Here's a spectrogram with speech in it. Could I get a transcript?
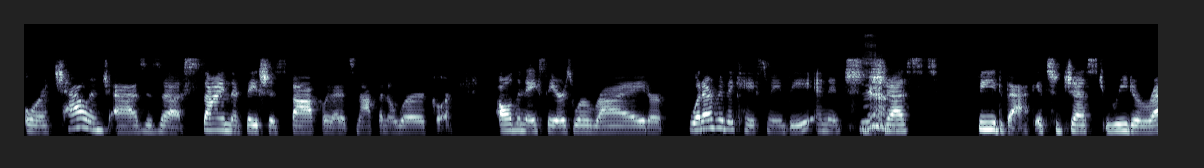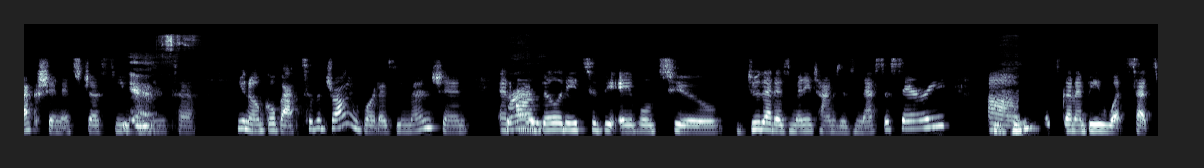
or a challenge as is a sign that they should stop or that it's not going to work or all the naysayers were right or whatever the case may be and it's Yeah. just feedback it's just redirection it's just you having to you know go back to the drawing board as you mentioned and our ability to be able to do that as many times as necessary um, hmm it's going to be what sets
